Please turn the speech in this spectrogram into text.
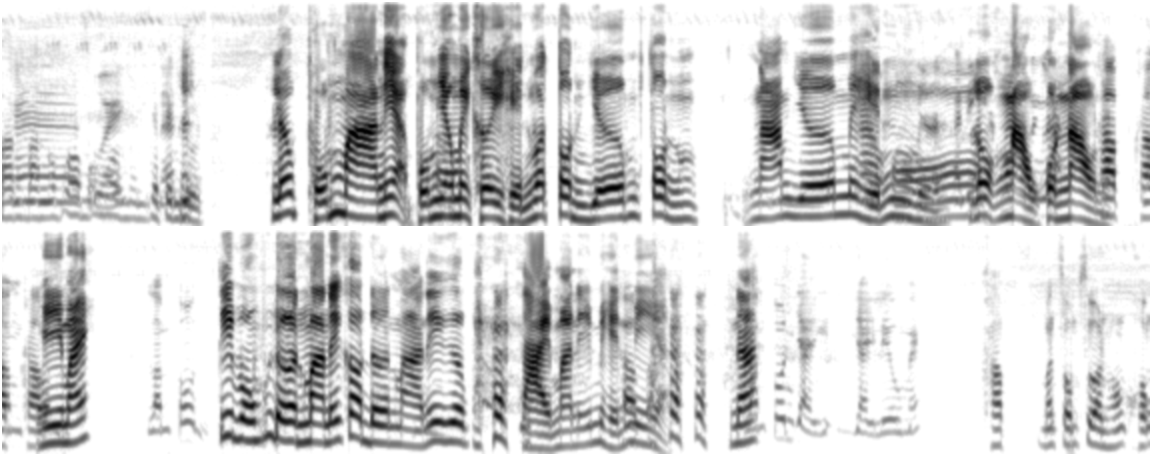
บางบางเอออ้อมสอ้วยอมมันจะเป็นอยู่ แล้วผมมาเนี่ย ผมยังไม่เคยเห็นว่าต้นเยิ้มต้นน้ำเยิ้มไม่เห็นอ๋อ โรคเน่าคนเน่าคเนี่รัยบครับครับ มีไหม ลำต้นที่ผมเดินมานี่ก็เดินมานี่ก็ถ่ายมานี่ไม่เห็นมีอะนะลำต้นใหญ่ใหญ่เร็วไหมครับ มันสมส่วนของของ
